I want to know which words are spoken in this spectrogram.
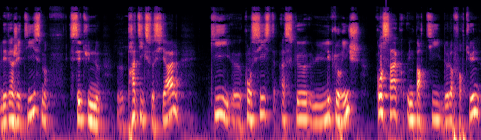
L'évergétisme, c'est une euh, pratique sociale qui euh, consiste à ce que les plus riches consacrent une partie de leur fortune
